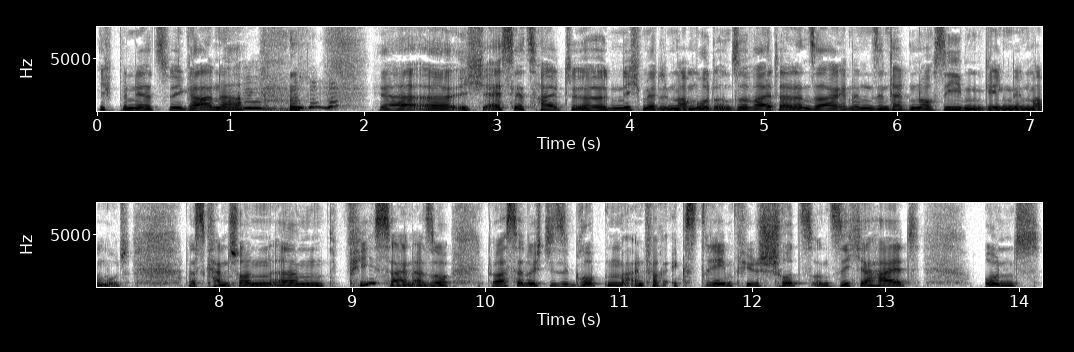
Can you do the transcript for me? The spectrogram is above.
ich bin jetzt Veganer, ja, äh, ich esse jetzt halt äh, nicht mehr den Mammut und so weiter, dann sagen, dann sind halt nur noch sieben gegen den Mammut. Das kann schon ähm, fies sein. Also du hast ja durch diese Gruppen einfach extrem viel Schutz und Sicherheit und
